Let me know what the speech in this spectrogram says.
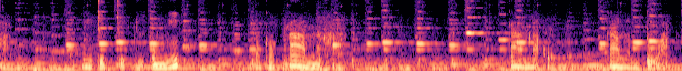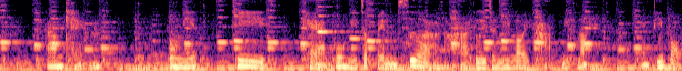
าท มีจุดๆอยู่ตรงนี้ แล้วก็กล้ามนะคะ กล้ามหน้าอก กล้ามลำตัว กล้ามแขน ตรงนี้ที่แขนพวกนี้จะเป็นเสื้อนะคะ เลยจะมีรอยขาดนิดหน่อย อย่างที่บอก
